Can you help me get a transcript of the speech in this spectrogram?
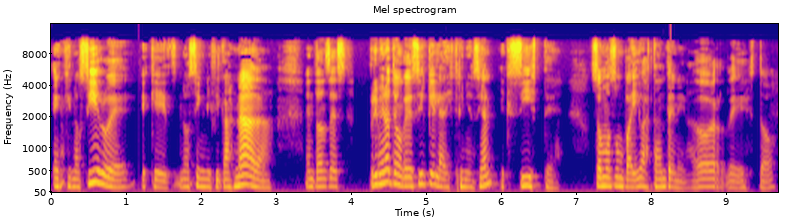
es que no sirve, es que no significas nada. Entonces, primero tengo que decir que la discriminación existe. Somos un país bastante negador de esto.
